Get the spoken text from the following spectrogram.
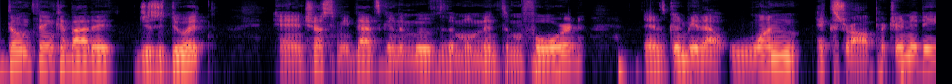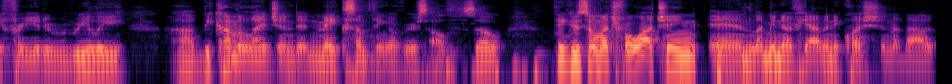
Don't think about it. Just do it, and trust me, that's going to move the momentum forward. And it's going to be that one extra opportunity for you to really uh, become a legend and make something of yourself. So, thank you so much for watching, and let me know if you have any question about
